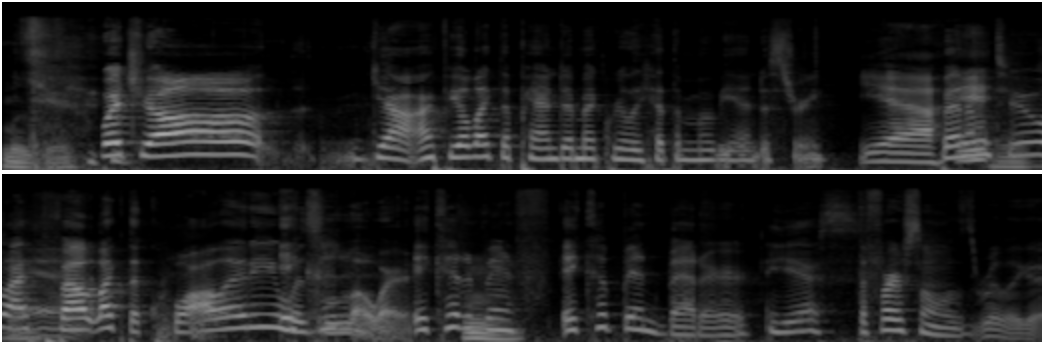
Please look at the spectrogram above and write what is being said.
movie. Which y'all, yeah, I feel like the pandemic really hit the movie industry. Yeah, Venom it- too. I felt like the quality it was lower. It could have Mm. been. It could have been better. yes. The first one was really good.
